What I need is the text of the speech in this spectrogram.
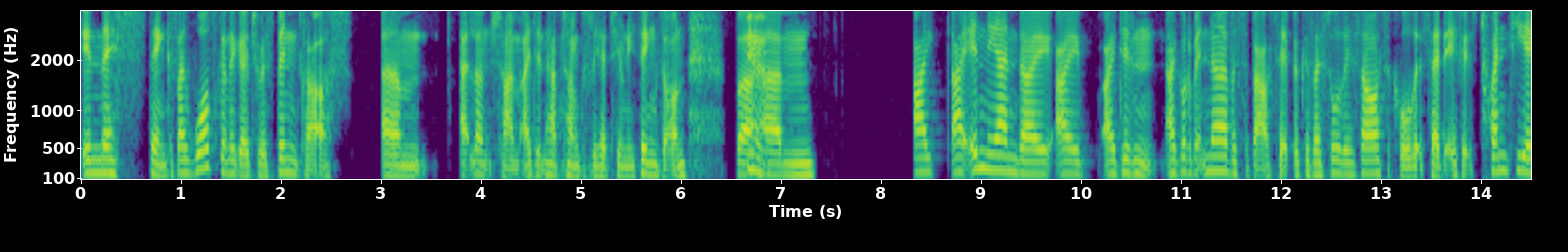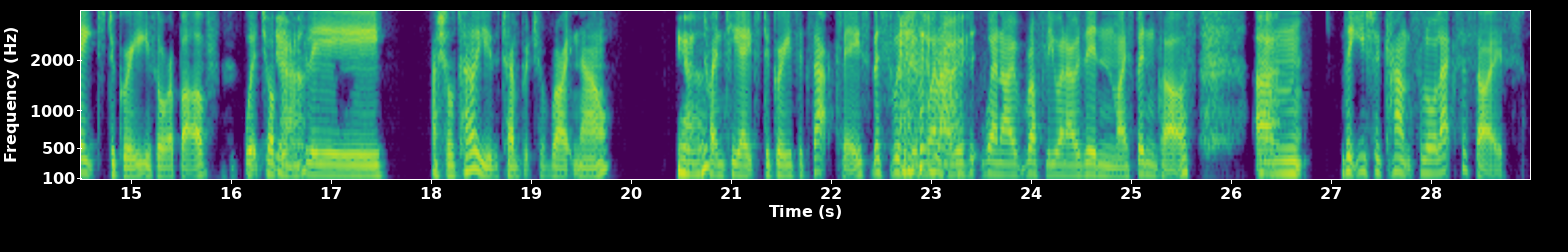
in this thing because I was going to go to a spin class um at lunchtime. I didn't have time because we had too many things on. But Yeah. um I, I in the end I, I I didn't I got a bit nervous about it because I saw this article that said if it's 28 degrees or above, which obviously I shall tell you the temperature right now, Yeah. 28 degrees exactly. So this would have been when I was when I roughly when I was in my spin class. Yeah. Um that you should cancel all exercise.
